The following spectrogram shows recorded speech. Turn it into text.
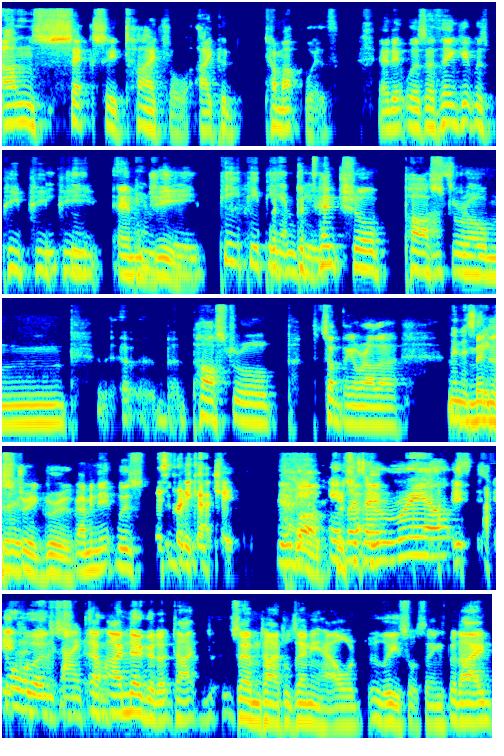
unsexy title I could come up with and it was I think it was PPPMG, PPPMG, potential pastoral, pastoral, uh, pastoral something or other ministry, ministry group. group. I mean, it was. It's pretty catchy. It was. It, was a real. It, it was. Um, I'm no good at ti- sermon titles anyhow, or these sorts of things. But I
